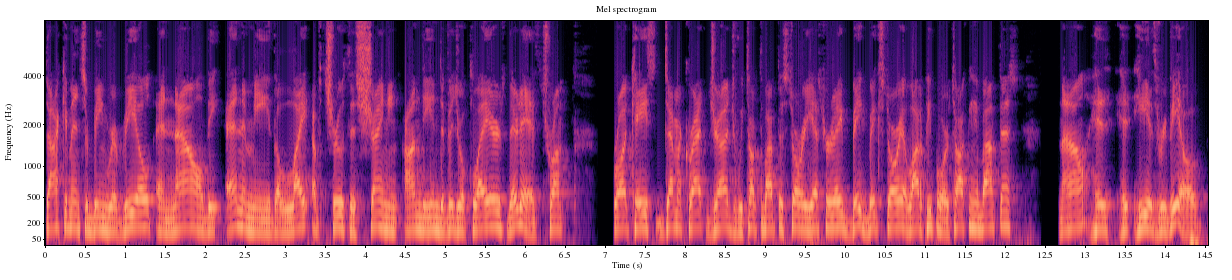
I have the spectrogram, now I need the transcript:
Documents are being revealed, and now the enemy, the light of truth, is shining on the individual players. There it is. Trump fraud case, Democrat judge. We talked about this story yesterday. Big, big story. A lot of people are talking about this. Now his, his, he is revealed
